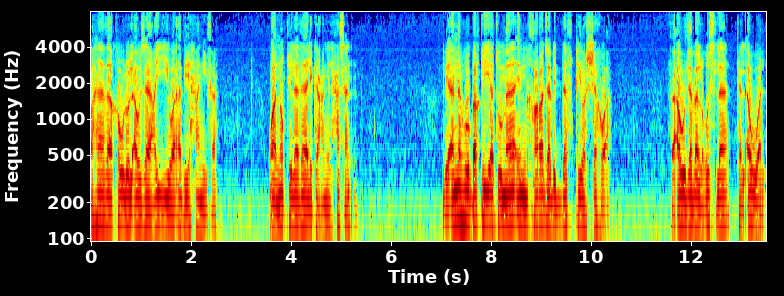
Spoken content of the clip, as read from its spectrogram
وهذا قول الأوزاعي وأبي حنيفة. ونقل ذلك عن الحسن. لأنه بقية ماء خرج بالدفق والشهوة. فأوجب الغسل كالأول.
